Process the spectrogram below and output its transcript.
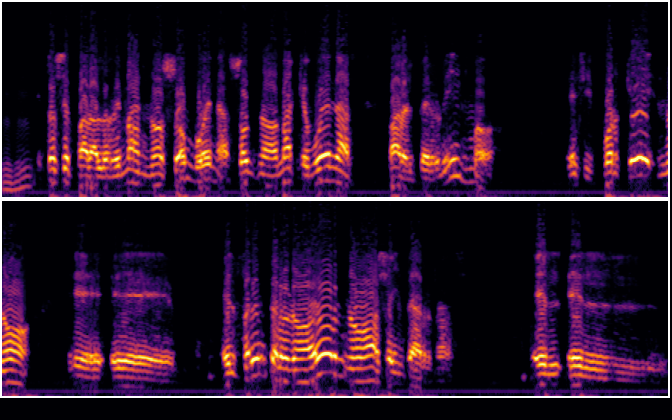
Entonces para los demás no son buenas, son nada más que buenas para el peronismo. Es decir, ¿por qué no eh, eh, el Frente Renovador no hace internas? El, el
